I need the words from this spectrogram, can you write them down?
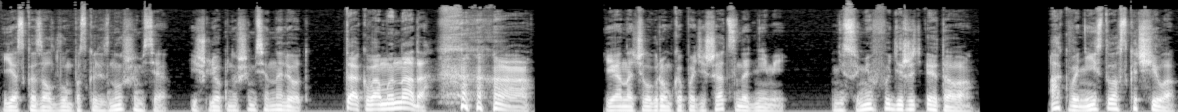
Я сказал двум поскользнувшимся и шлепнувшимся на лед. Так вам и надо. Ха-ха-ха. Я начал громко потешаться над ними, не сумев выдержать этого. Аква неистово вскочила.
